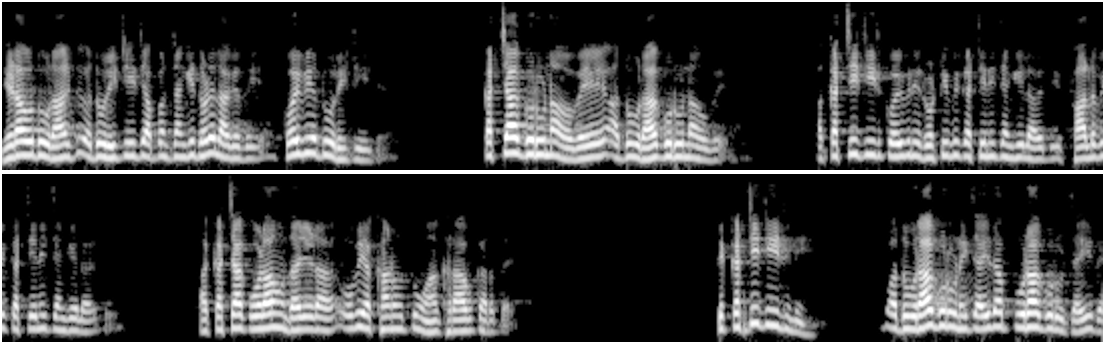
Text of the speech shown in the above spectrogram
ਜਿਹੜਾ ਅਧੂਰਾ, ਅਧੂਰੀ ਚੀਜ਼ ਆਪਾਂ ਨੂੰ ਚੰਗੀ ਥੋੜੇ ਲੱਗਦੀ ਹੈ, ਕੋਈ ਵੀ ਅਧੂਰੀ ਚੀਜ਼ ਹੈ। ਕੱਚਾ ਗੁਰੂ ਨਾ ਹੋਵੇ, ਅਧੂਰਾ ਗੁਰੂ ਨਾ ਹੋਵੇ। ਆ ਕੱਚੀ ਚੀਜ਼ ਕੋਈ ਵੀ ਨਹੀਂ, ਰੋਟੀ ਵੀ ਕੱਚੀ ਨਹੀਂ ਚੰਗੀ ਲੱਗਦੀ, ਫਲ ਵੀ ਕੱਚੇ ਨਹੀਂ ਚੰਗੇ ਲੱਗਦੇ। ਆ ਕੱਚਾ ਕੋਲਾ ਹੁੰਦਾ ਜਿਹੜਾ, ਉਹ ਵੀ ਅੱਖਾਂ ਨੂੰ ਧੂਆਂ ਖਰਾਬ ਕਰਦਾ ਹੈ। ਤੇ ਕੱਚੀ ਚੀਜ਼ ਨਹੀਂ, ਅਧੂਰਾ ਗੁਰੂ ਨਹੀਂ ਚਾਹੀਦਾ, ਪੂਰਾ ਗੁਰੂ ਚਾਹੀਦਾ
